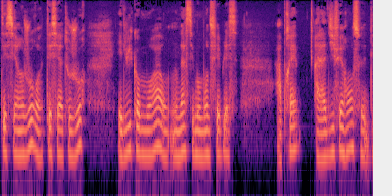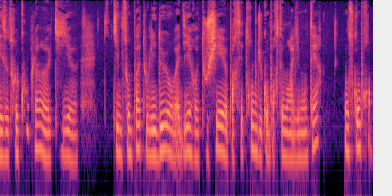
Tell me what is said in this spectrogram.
TCA un jour, TCA toujours. Et lui comme moi, on a ces moments de faiblesse. Après, à la différence des autres couples hein, qui, euh, qui ne sont pas tous les deux, on va dire, touchés par ces troubles du comportement alimentaire, on se comprend.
